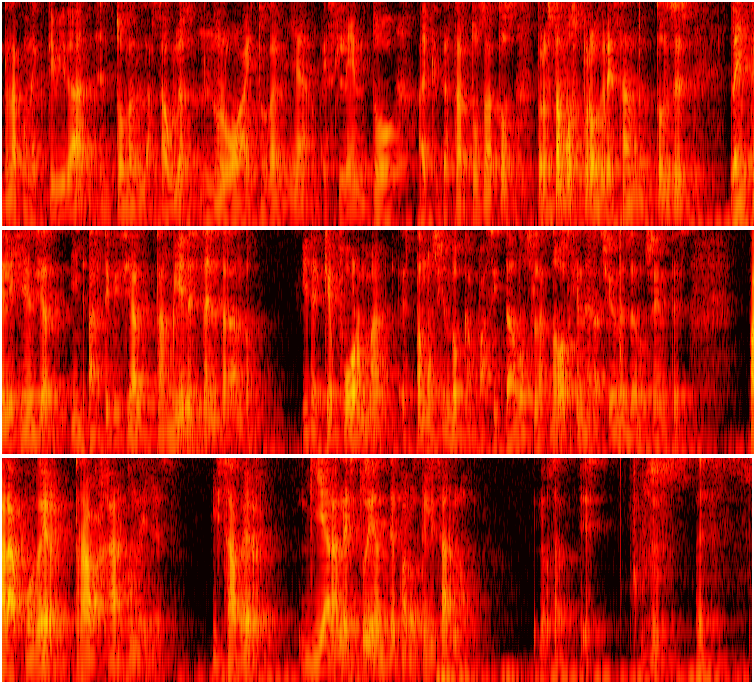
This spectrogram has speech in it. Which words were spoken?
de la conectividad en todas las aulas, no lo hay todavía, es lento, hay que gastar tus datos, pero estamos progresando. Entonces, la inteligencia artificial también está entrando. ¿Y de qué forma estamos siendo capacitados las nuevas generaciones de docentes para poder trabajar con ellas y saber guiar al estudiante para utilizarlo? O sea, es, pues es,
